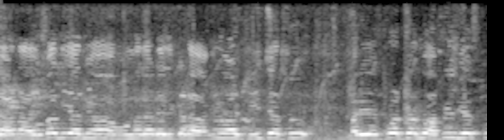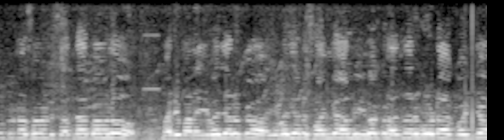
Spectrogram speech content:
చాలా ఇబ్బందిగా ఉన్నది అనేది ఇక్కడ అంగన్వాడీ టీచర్స్ మరి ఎప్పుడు అప్పీల్ చేసుకుంటున్న సందర్భంలో మరి మన యువజన యువజన సంఘాలు యువకులు అందరూ కూడా కొంచెం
